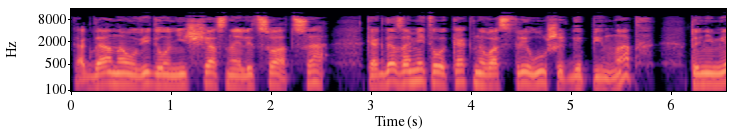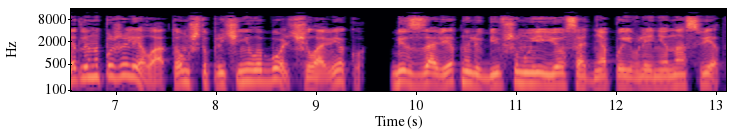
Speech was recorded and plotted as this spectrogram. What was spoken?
Когда она увидела несчастное лицо отца, когда заметила, как навострил уши Гапинатх, то немедленно пожалела о том, что причинила боль человеку, беззаветно любившему ее со дня появления на свет,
